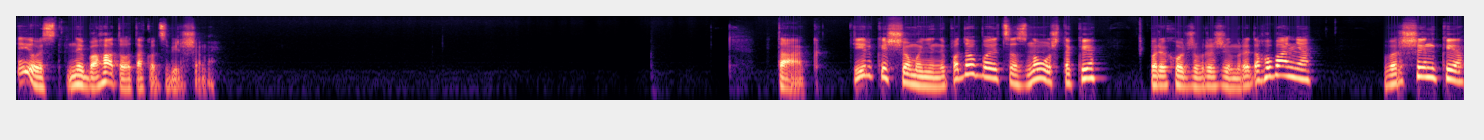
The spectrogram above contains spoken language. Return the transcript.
І ось небагато отак от збільшуємо. Так, тільки що мені не подобається, знову ж таки, переходжу в режим редагування, вершинки,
